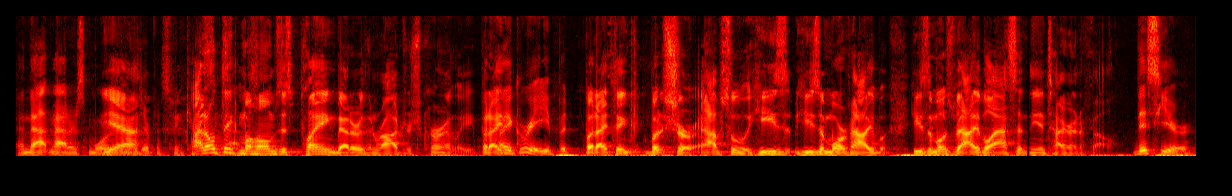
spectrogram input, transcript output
and that matters more. Yeah, than the difference between. I don't think Mahomes is playing better than Rodgers currently, but I, I, agree. But but I think but sure, absolutely, he's he's a more valuable. He's the most valuable asset in the entire NFL this year.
